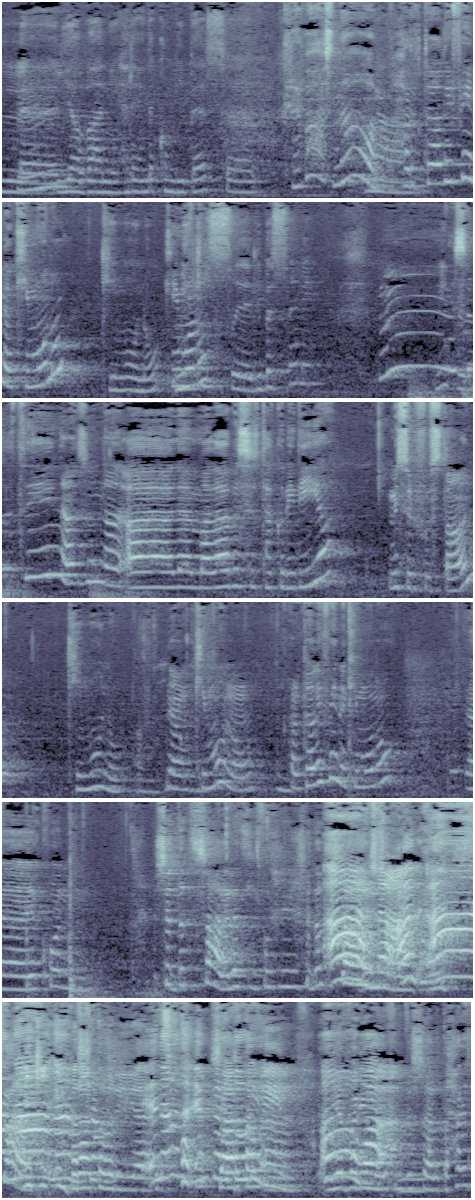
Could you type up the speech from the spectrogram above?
ال- الياباني. هل عندكم لباس؟ آه، لباس نعم. نعم. هل تعرفين كيمونو؟ كيمونو. كيمونو؟ لباس صيني. أظن آه، الملابس التقليدية مثل فستان. كيمونو. آه. نعم كيمونو. هل تعرفين كيمونو؟ آه، يكون شدة الشعر. لا تلفوش شدة آه، الشعر. نعم. شعر- آه، شعر- مثل الامبراطورية نعم شعر إمبراطورية. طويل. آه، هل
